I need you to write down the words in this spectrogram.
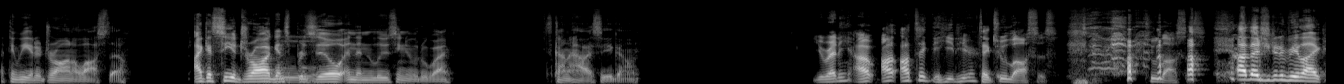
I think we get a draw and a loss, though. I could see a draw against Ooh. Brazil and then losing to Uruguay. It's kind of how I see it going. You ready? I'll, I'll, I'll take the heat here. Take two losses. two losses. I thought you're gonna be like,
